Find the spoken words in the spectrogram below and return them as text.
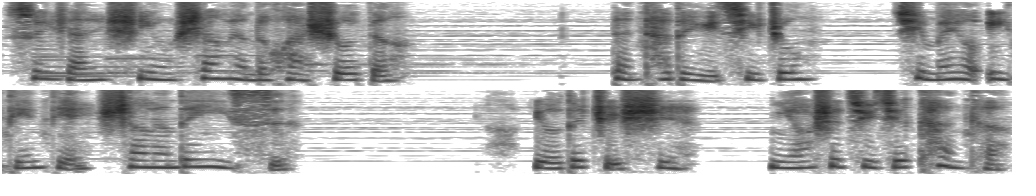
虽然是用商量的话说的，但他的语气中。却没有一点点商量的意思，有的只是你要是拒绝看看，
